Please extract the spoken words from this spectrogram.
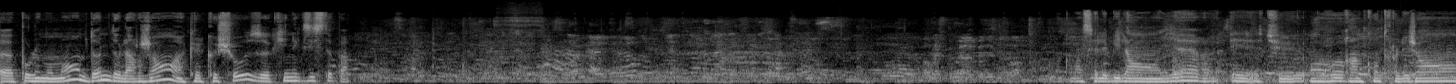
euh, pour le moment, donnent de l'argent à quelque chose qui n'existe pas. Commencé les bilans hier et tu, on rencontre les gens,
